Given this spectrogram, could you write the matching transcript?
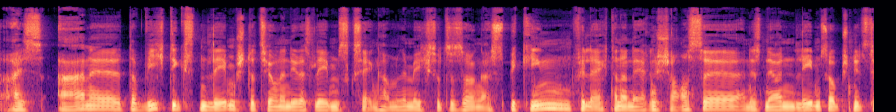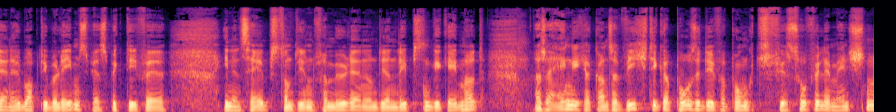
als eine der wichtigsten Lebensstationen ihres Lebens gesehen haben, nämlich sozusagen als Beginn vielleicht einer neuen Chance, eines neuen Lebensabschnitts, der eine überhaupt Überlebensperspektive ihnen selbst und ihren Familien und ihren Liebsten gegeben hat. Also eigentlich ein ganz wichtiger, positiver Punkt für so viele Menschen.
